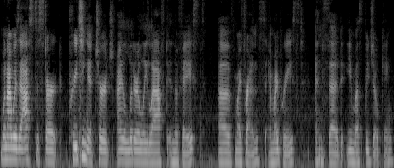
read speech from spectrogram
When I was asked to start preaching at church, I literally laughed in the face of my friends and my priest and said, You must be joking.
